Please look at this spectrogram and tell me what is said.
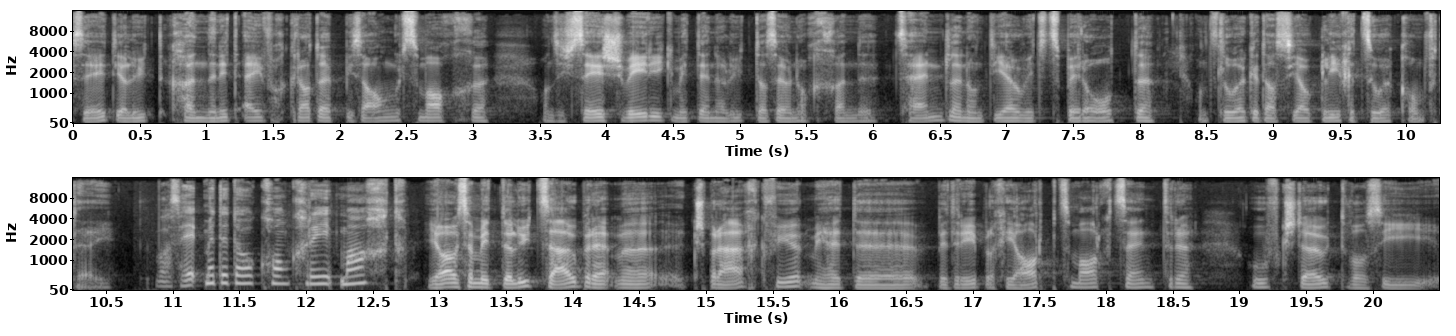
sehen, die Leute können nicht einfach gerade etwas anderes machen. Und es ist sehr schwierig, mit diesen Leuten das auch noch zu handeln und die auch wieder zu beraten und zu schauen, dass sie auch die gleiche Zukunft haben. Was hat man denn da konkret gemacht? Ja, also mit den Leuten selber hat man Gespräche geführt. Wir hatten äh, betriebliche Arbeitsmarktzentren aufgestellt, wo sie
